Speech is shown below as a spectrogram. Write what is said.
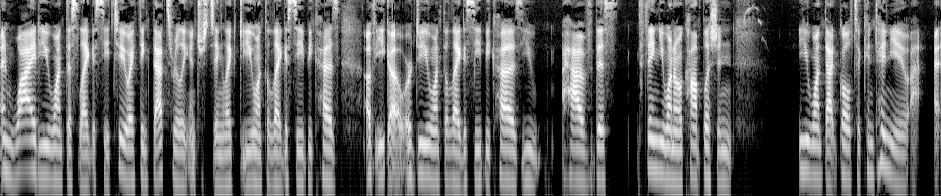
and why do you want this legacy too? I think that's really interesting. Like, do you want the legacy because of ego, or do you want the legacy because you have this thing you want to accomplish and you want that goal to continue? I, I,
